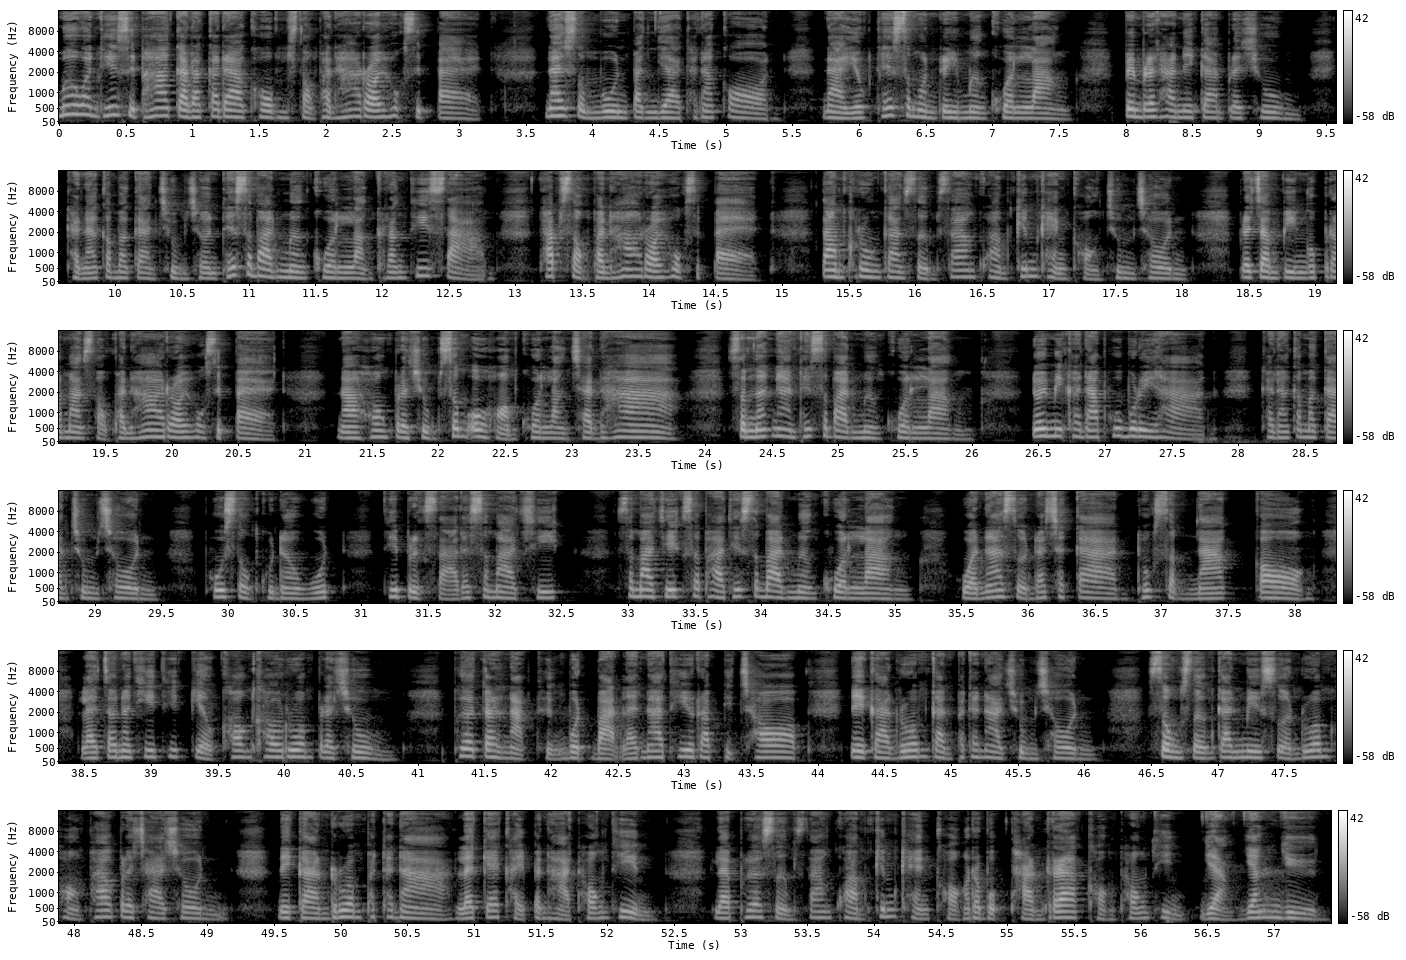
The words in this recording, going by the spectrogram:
เมื่อวันที่ 15 กรกฎาคม 2568 นายสมบูรณ์ปัญญาธนกร นายกเทศมนตรีเมืองควนลัง เป็นประธานในการประชุม คณะกรรมการชุมชนเทศบาลเมืองควนลังครั้งที่ 3 ทับ 2568 ตามโครงการเสริมสร้างความเข้มแข็งของชุมชน ประจำปีงบประมาณ 2568 ณ ห้องประชุมส้มโอหอมควนลังชั้น 5 สำนักงานเทศบาลเมืองควนลัง โดยมีคณะผู้บริหาร คณะกรรมการชุมชน ผู้ทรงคุณวุฒิ ที่ปรึกษาและสมาชิก สมาชิกสภาเทศบาลเมืองควนลัง หัวหน้าส่วนราชการ ทุกสำนักกอง และเจ้าหน้าที่ที่เกี่ยวข้องเข้าร่วมประชุม เพื่อตระหนักถึงบทบาทและหน้าที่รับผิดชอบ ในการร่วมกันพัฒนาชุมชน ส่งเสริมการมีส่วนร่วมของภาคประชาชน ในการร่วมพัฒนาและแก้ไขปัญหาท้องถิ่น และเพื่อเสริมสร้างความเข้มแข็งของระบบฐานรากของท้องถิ่นอย่างยั่งยืน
